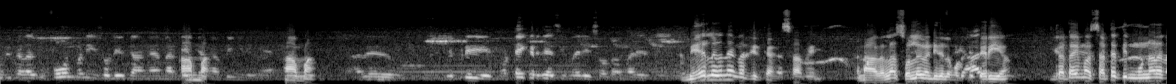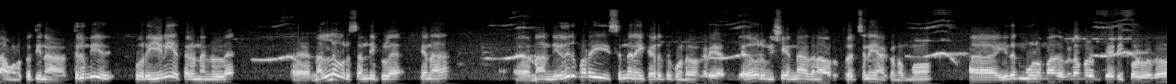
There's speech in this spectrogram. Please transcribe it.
உரிமையாளருக்கும் ஃபோன் பண்ணி சொல்லியிருக்காங்க ஆமா. அப்படிங்கிறீங்க. ஆமா. எப்படி மொட்டை கடிதாசி மாதிரி சொல்ற மாதிரி நேர்ல தான் மாதிரி இருக்காங்க சாமி. நான் அதெல்லாம் சொல்ல வேண்டியதில்லை உங்களுக்கு தெரியும். கட்டாயமா சட்டத்தின் முன்னால நான் உங்களை பத்தி நான் திரும்பி ஒரு இனிய தருணங்கள்ல நல்ல ஒரு சந்திப்புல ஏன்னா நான் எதிர்மறை சிந்தனை கருத்து கொண்டவன் கிடையாது. ஏதோ ஒரு விஷயம்னா அதை நான் ஒரு பிரச்சனையாக்கணுமோ இதன் மூலமாக விளம்பரம் தேடிக்கொள்வதோ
